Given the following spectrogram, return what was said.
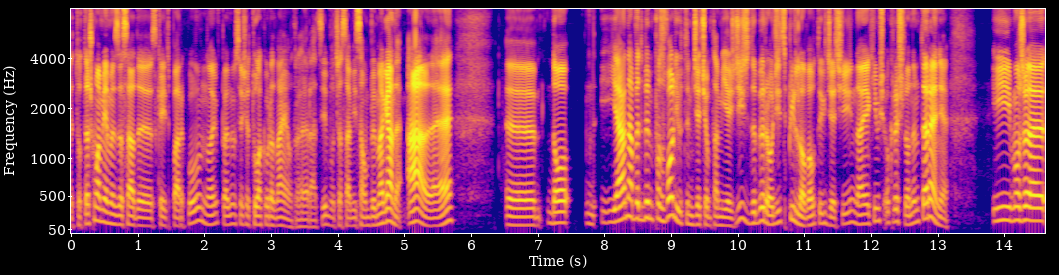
y, to też łamiemy zasady skateparku. No i w pewnym sensie tu akurat mają trochę racji, bo czasami są wymagane, ale y, no ja nawet bym pozwolił tym dzieciom tam jeździć, gdyby rodzic pilnował tych dzieci na jakimś określonym terenie. I może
